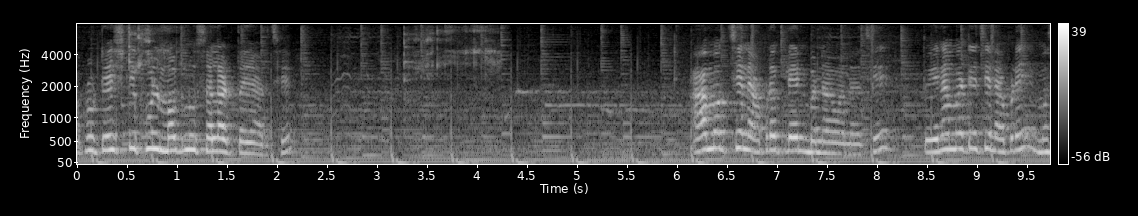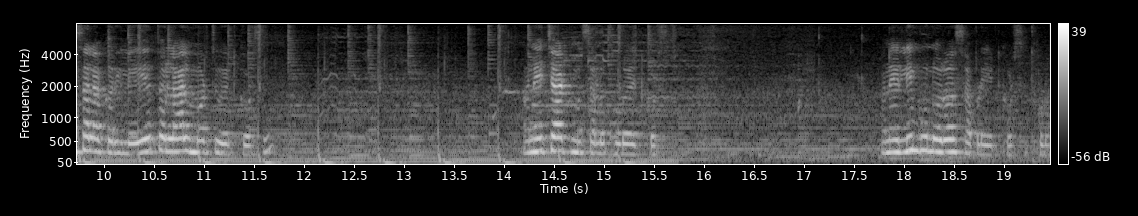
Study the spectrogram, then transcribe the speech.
આપણું ટેસ્ટી ફૂલ મગનું સલાડ તૈયાર છે. આ મગ છે ને આપણે પ્લેન બનાવવાના છે. તો એના માટે છે ને આપણે મસાલા કરી લઈએ. તો લાલ મરચું એડ કરશું. અને ચાટ મસાલો થોડો એડ કરશું. અને લીંબુનો રસ આપણે એડ કરશું થોડો.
